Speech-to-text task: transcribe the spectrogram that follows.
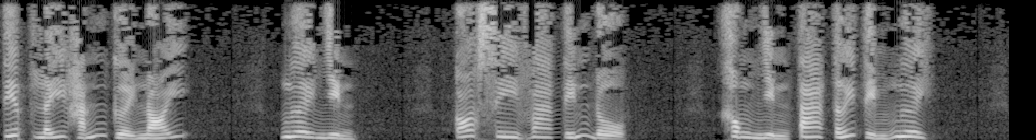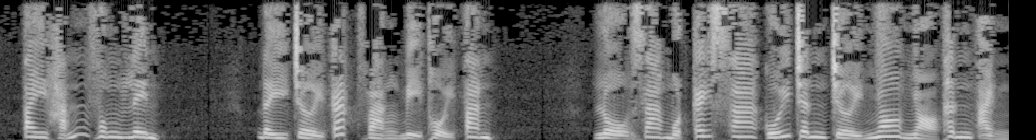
Tiếp lấy hắn cười nói. Ngươi nhìn. Có si va tín đồ không nhìn ta tới tìm ngươi, tay hắn vung lên, đầy trời cát vàng bị thổi tan, lộ ra một cái xa cuối chân trời nho nhỏ thân ảnh,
